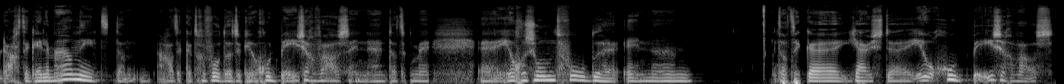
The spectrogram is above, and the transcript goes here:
dacht ik helemaal niet. Dan had ik het gevoel dat ik heel goed bezig was en uh, dat ik me uh, heel gezond voelde en uh, dat ik uh, juist heel goed bezig was.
